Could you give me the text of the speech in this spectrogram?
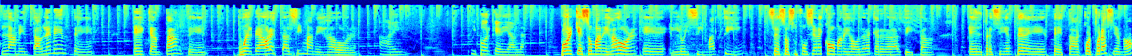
lamentablemente el cantante vuelve ahora a estar sin manejador. Ay. ¿Y por qué, diabla? Porque su manejador, eh, Luisín Martín, cesó sus funciones como manejador de la carrera de artista. El presidente de, de esta corporación, ¿no?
